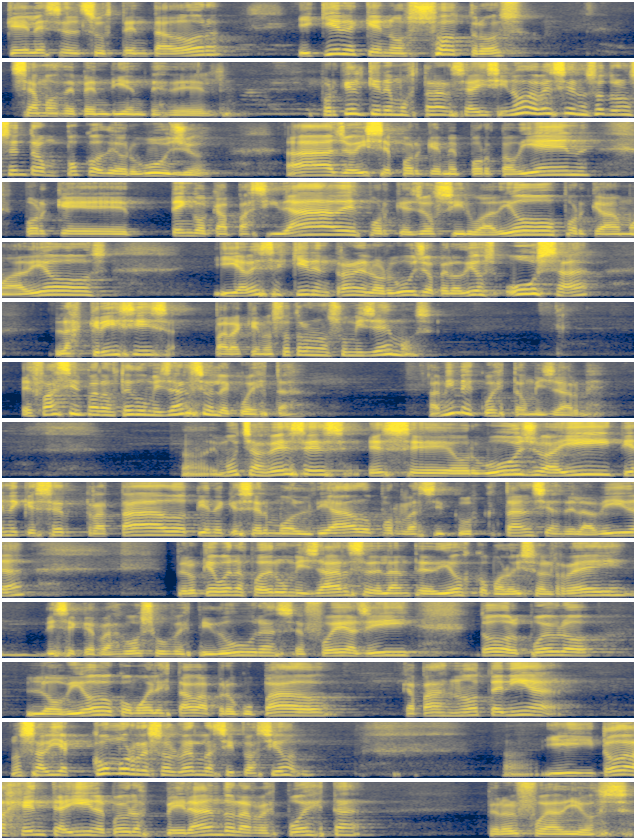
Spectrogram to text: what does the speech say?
que Él es el sustentador y quiere que nosotros seamos dependientes de Él. Porque Él quiere mostrarse ahí. Si no, a veces nosotros nos entra un poco de orgullo. Ah, yo hice porque me porto bien, porque tengo capacidades, porque yo sirvo a Dios, porque amo a Dios. Y a veces quiere entrar el orgullo, pero Dios usa las crisis para que nosotros nos humillemos. ¿Es fácil para usted humillarse o le cuesta? A mí me cuesta humillarme. Y muchas veces ese orgullo ahí tiene que ser tratado, tiene que ser moldeado por las circunstancias de la vida. Pero qué bueno es poder humillarse delante de Dios como lo hizo el rey. Dice que rasgó sus vestiduras, se fue allí. Todo el pueblo lo vio como él estaba preocupado. Capaz no tenía, no sabía cómo resolver la situación. Y toda la gente ahí en el pueblo esperando la respuesta. Pero él fue a Dios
